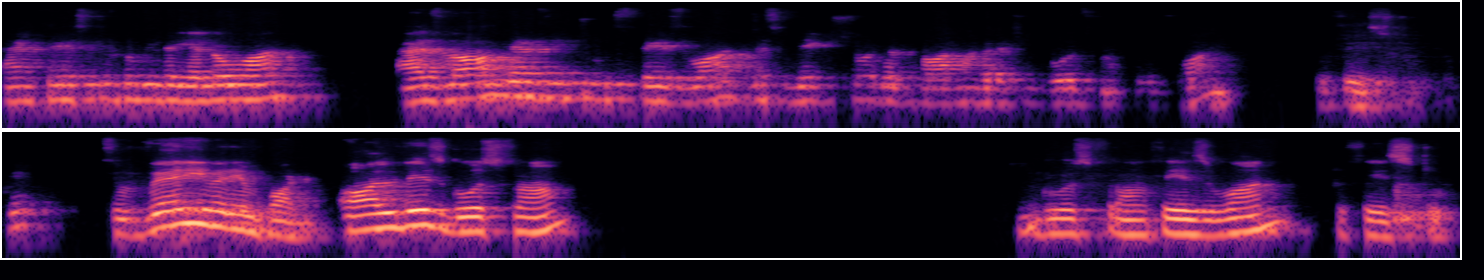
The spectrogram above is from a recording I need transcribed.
and phase two to be the yellow one. As long as you choose phase one, just make sure that normal direction goes from phase one to phase two. Okay. So very, very important. Always goes from goes from phase one to phase two.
